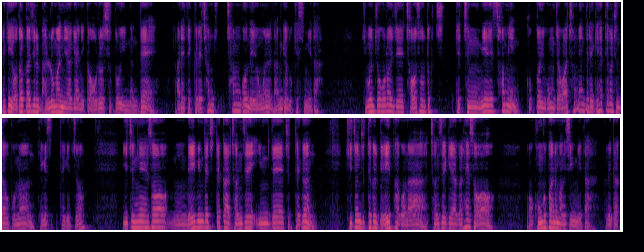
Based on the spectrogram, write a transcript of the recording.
이렇게 8가지를 말로만 이야기하니까 어려울 수도 있는데 아래 댓글에 참, 참고 내용을 남겨놓겠습니다. 기본적으로 이제 저소득 계층 및 서민, 국가유공자와 청년들에게 혜택을 준다고 보면 되겠, 되겠죠. 이 중에서 음, 매입 임대주택과 전세 임대주택은 기존 주택을 매입하거나 전세 계약을 해서 어, 공급하는 방식입니다. 그러니까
